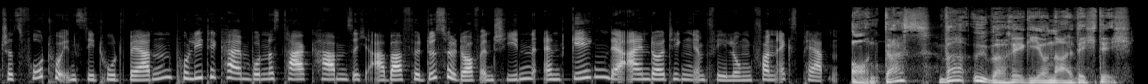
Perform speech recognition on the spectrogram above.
Deutsches Fotoinstitut werden. Politiker im Bundestag haben sich aber für Düsseldorf entschieden, entgegen der eindeutigen Empfehlungen von Experten. Und das war überregional wichtig.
